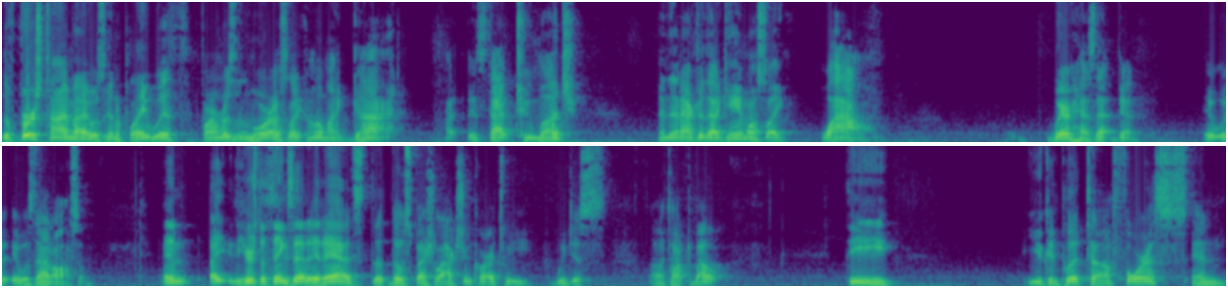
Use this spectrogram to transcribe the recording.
the first time I was going to play with Farmers of the Moor, I was like, "Oh my god, is that too much?" And then after that game, I was like, "Wow, where has that been?" It wa it was that awesome. And I, here's the things that it adds: the, those special action cards we we just uh, talked about. The you can put uh, forests and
